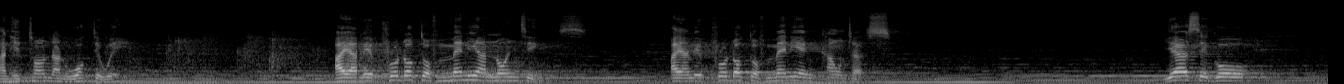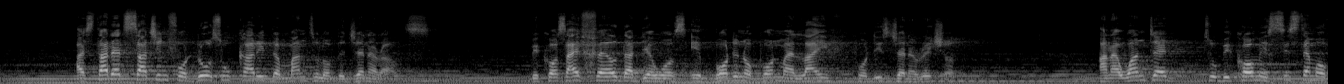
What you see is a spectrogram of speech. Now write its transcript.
and he turned and walked away. I am a product of many anointings. I am a product of many encounters. Years ago I started searching for those who carried the mantle of the generals because I felt that there was a burden upon my life for this generation. And I wanted to become a system of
